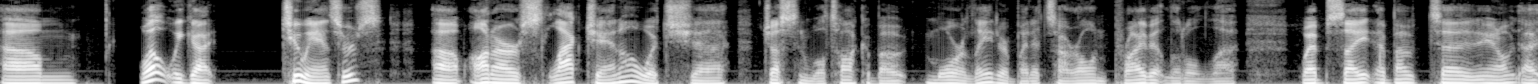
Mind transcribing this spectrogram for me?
Um, well, we got two answers um, on our Slack channel, which uh, Justin will talk about more later, but it's our own private little uh, website about uh, you know uh,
